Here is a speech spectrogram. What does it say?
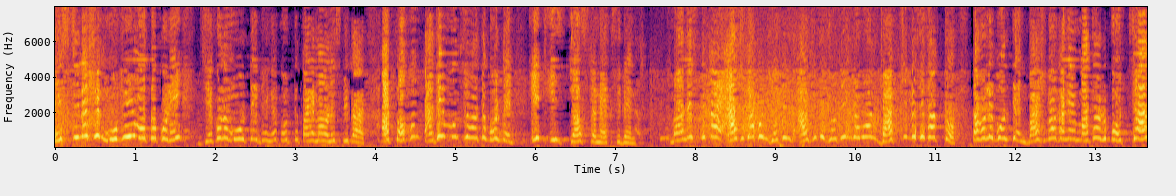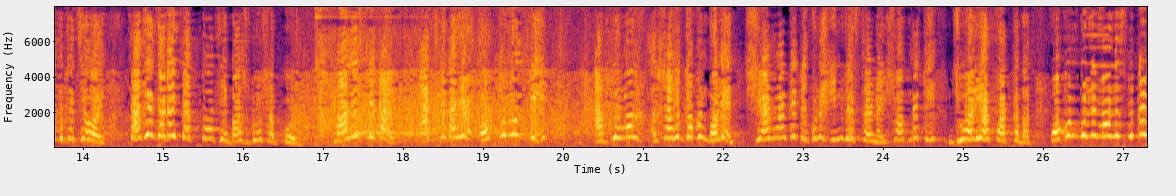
ডেস্টিনেশন মুভির মতো করে যে কোনো মুহূর্তে ভেঙে পড়তে পারে মাননীয় স্পিকার আর তখন তাদের মন্ত্রী হয়তো বলবেন it is just an accident মাননীয় স্পিকার আজ যখন যতীন আজ যদি যতীন্দ্র মোহন বাগচি বেঁচে থাকতো কই? মাননীয় স্পিকার আজকে তাদের অর্থমন্ত্রী আব্দুল সাহেব যখন বলেন শেয়ার মার্কেটে কোনো ইনভেস্টর নাই, সব নাকি জুয়ারি আর ফটকাবাজ, কখন বললেন মাননীয় স্পিকার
